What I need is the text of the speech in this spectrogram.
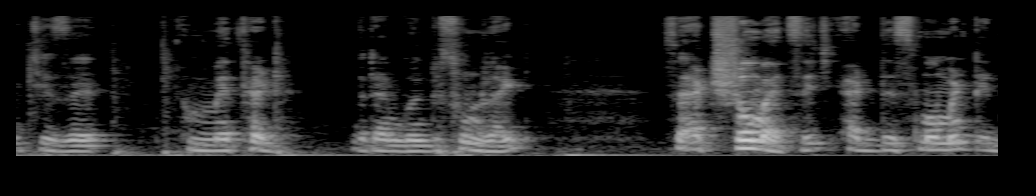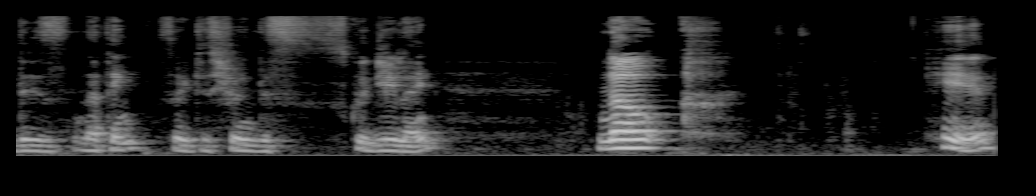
which is a method that I'm going to soon write. So at show message at this moment there is nothing. So it is showing this squiggly line. Now here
